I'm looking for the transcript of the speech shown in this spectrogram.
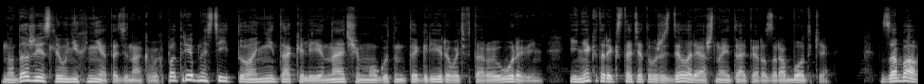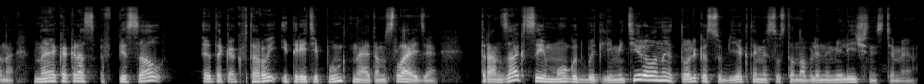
Но даже если у них нет одинаковых потребностей, то они так или иначе могут интегрировать второй уровень. И некоторые, кстати, это уже сделали аж на этапе разработки. Забавно, но я как раз вписал это как второй и третий пункт на этом слайде. Транзакции могут быть лимитированы только субъектами с установленными личностями.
